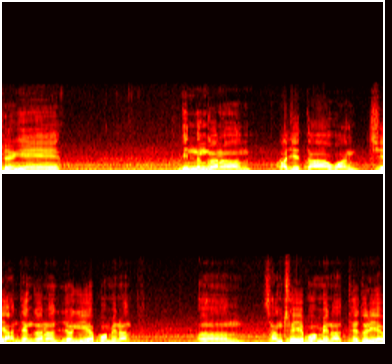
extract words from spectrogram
병이 있는 거는 아직 다 완치 안 된 거는 여기에 보면은, 어, 상처에 보면은 테두리에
